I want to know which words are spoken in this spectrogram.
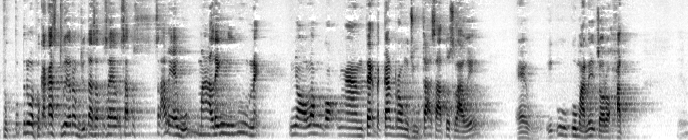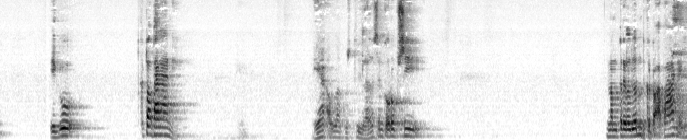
buk terima bekas duit rong juta satu satu selawe ewu. Maling itu nek nyolong kok ngantek tekan rong juta satu selawe ewu. Iku hukumane cara hat iku ketok tangane. Ya Allah Gusti, lalu korupsi 6 triliun diketok apaan ya?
